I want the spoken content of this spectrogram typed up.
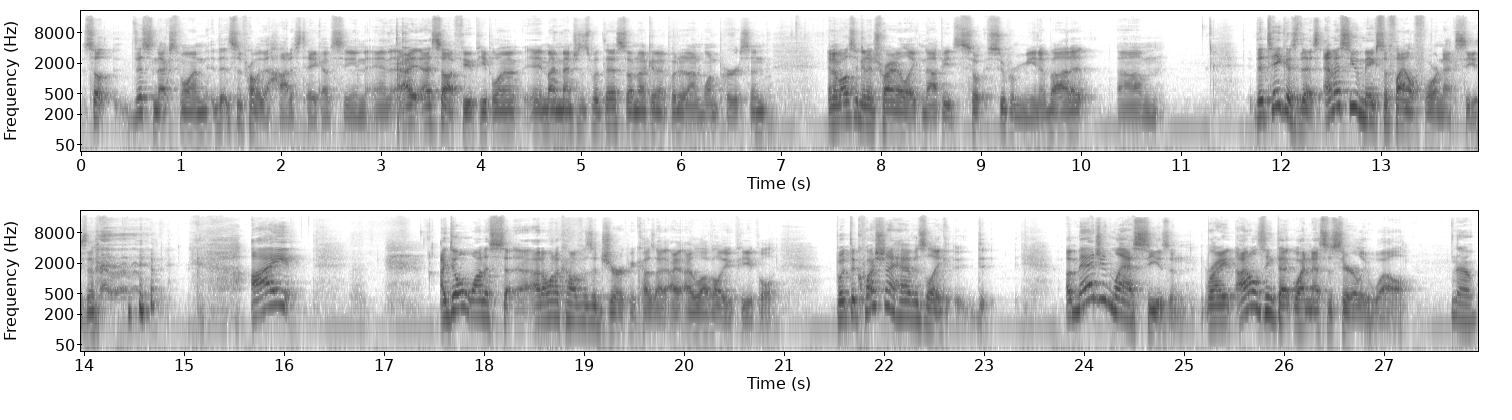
so this next one, this is probably the hottest take I've seen. And I, I saw a few people in, in my mentions with this, so I'm not going to put it on one person. And I'm also going to try to like not be so, super mean about it. Um, the take is this: MSU makes the Final Four next season. I I don't want to I don't want to come off as a jerk because I, I love all you people, but the question I have is like, imagine last season, right? I don't think that went necessarily well. No,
